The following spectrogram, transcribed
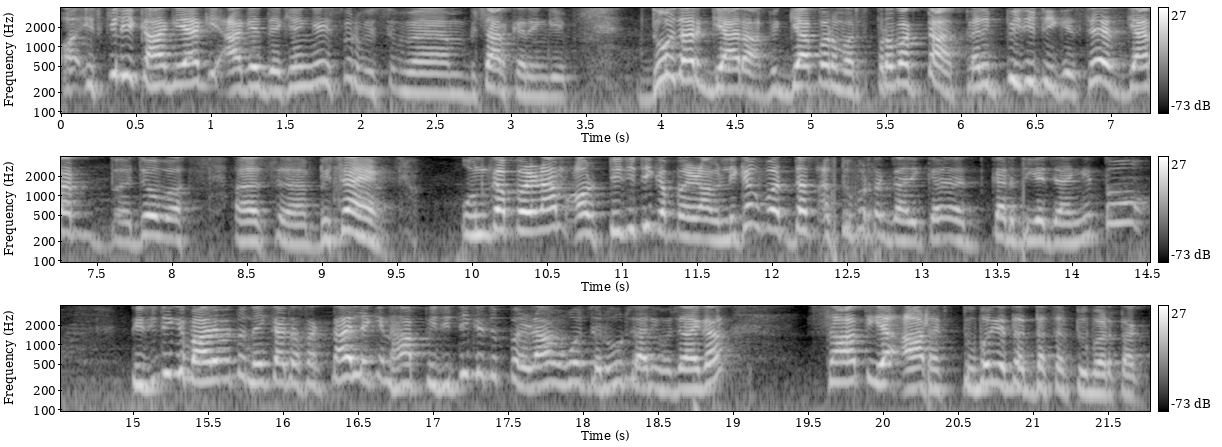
और इसके लिए कहा गया कि आगे देखेंगे इस पर विचार करेंगे। 2011 विज्ञापन वर्ष प्रवक्ता यानी पीजीटी के शेष ग्यारह जो विषय हैं उनका परिणाम और टीजीटी का परिणाम लिखा हुआ दस अक्टूबर तक जारी कर, कर दिए जाएँगे। तो टीजीटी के बारे में तो नहीं कहा जा सकता है लेकिन हाँ पीजीटी के जो परिणाम वो ज़रूर जारी हो जाएगा। सात या आठ अक्टूबर या दस अक्टूबर तक।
